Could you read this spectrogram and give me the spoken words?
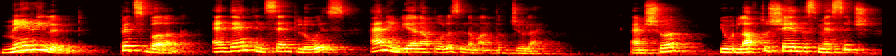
Maryland, Pittsburgh, and then in St. Louis and Indianapolis in the month of July. I'm sure you would love to share this message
